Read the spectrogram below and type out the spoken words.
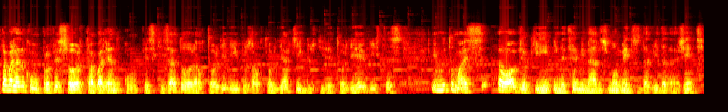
Trabalhando como professor, trabalhando como pesquisador, autor de livros, autor de artigos, diretor de revistas, e muito mais. É óbvio que em determinados momentos da vida da gente,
